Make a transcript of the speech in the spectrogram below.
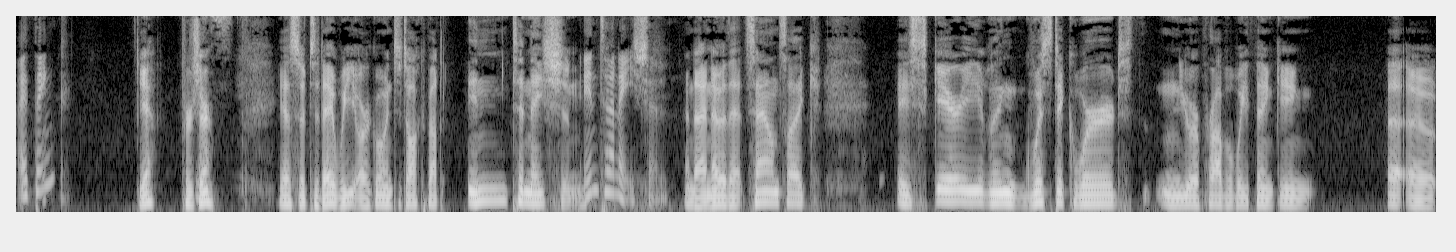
I think. Yeah, for sure. Yeah, so today we are going to talk about intonation. Intonation. And I know that sounds like a scary linguistic word. And you are probably thinking, uh oh,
